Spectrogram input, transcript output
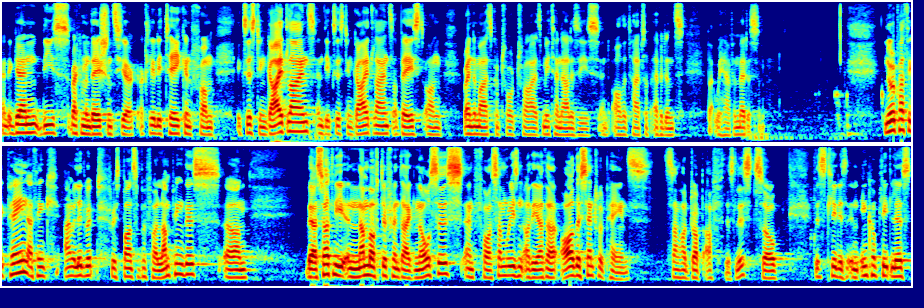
And again, these recommendations here are clearly taken from existing guidelines, and the existing guidelines are based on randomized controlled trials, meta-analyses, and all the types of evidence that we have in medicine. Neuropathic pain, I think I'm a little bit responsible for lumping this. Um, there are certainly a number of different diagnoses, and for some reason or the other, all the central pains somehow dropped off this list. So this clearly is an incomplete list.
